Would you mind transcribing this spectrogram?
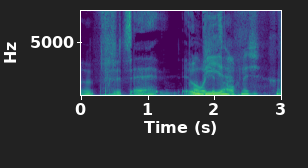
Äh, f- äh, Brauche ich irgendwie, jetzt auch nicht.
